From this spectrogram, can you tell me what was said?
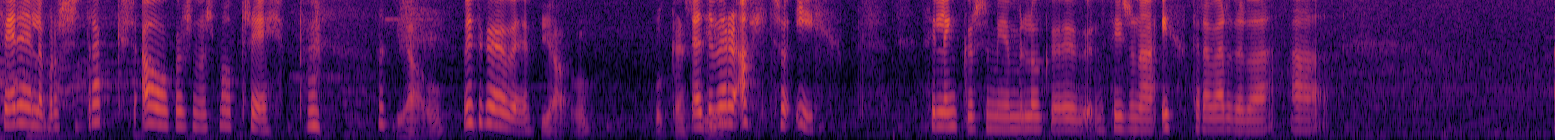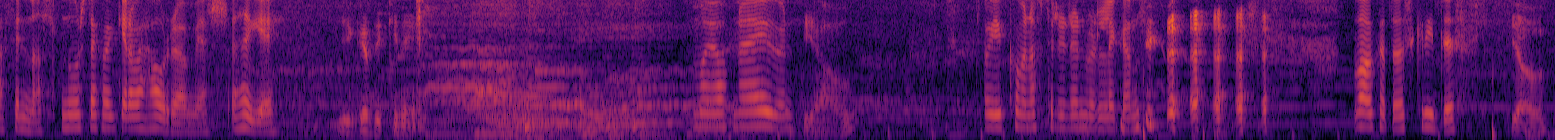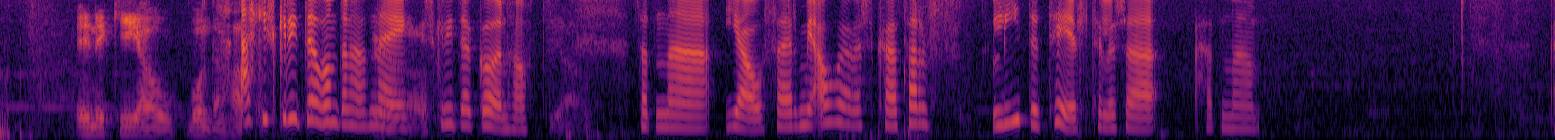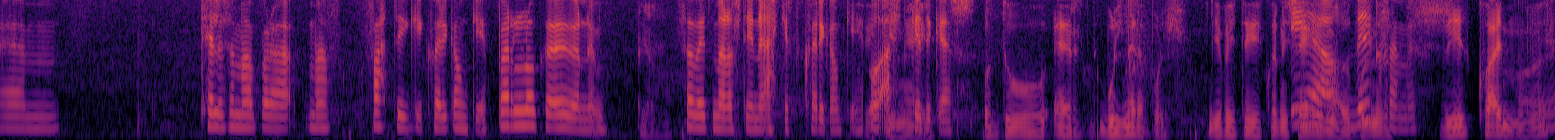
fer eiginlega bara strax á okkur svona smá tripp. Já, Veistu hvað ég við? já. Og kannski... Þetta verður allt svo íkt því lengur sem ég er með loka augun því svona íkt er að verður það að að finna allt. Nú ertu eitthvað að gera við hárið á mér, eða ekki? Ég gerði ekki neitt. Má ég opna augun Já. og ég er komin aftur í raunveruleikan. Vá hvað það var skrítið. Já. En ekki á vondan hátt. Ekki skrítið á vondan hátt, nei, Já. skrítið á góðan hátt. Já. Þannig að, já, það er mjög áhugavert hvað þarf lítið til til þess að, hérna, um, til þess að maður bara, maður fatti ekki hver í gangi. Bara loka augunum, Já. þá veit maður allt í henni ekkert hver í gangi og allt neitt. getur gerst. Og þú er vulnerable. Ég veit ekki hvernig segir Já, maður. viðkvæmur. Viðkvæmur.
